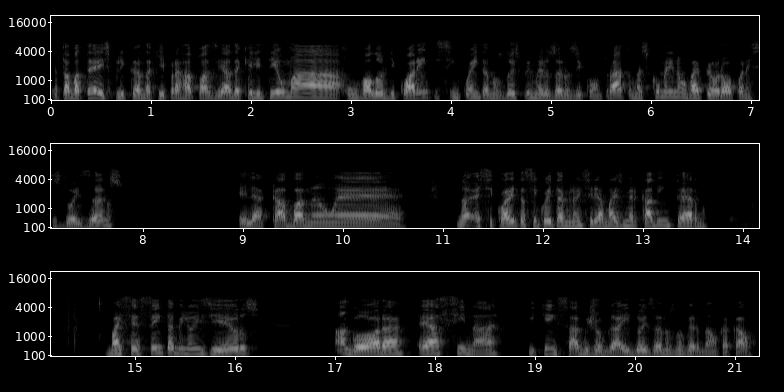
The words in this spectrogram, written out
Eu estava até explicando aqui para a rapaziada que ele tem uma, um valor de 40 e 50 nos dois primeiros anos de contrato, mas como ele não vai para a Europa nesses dois anos, ele acaba não é. Não, esse 40, 50 milhões seria mais mercado interno. Mas 60 milhões de euros agora é assinar e quem sabe jogar aí dois anos no Verdão, Cacau.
